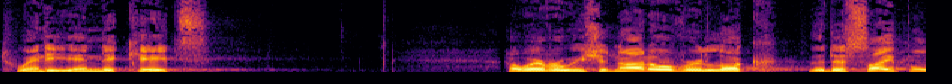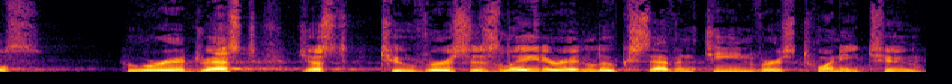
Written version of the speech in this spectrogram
20 indicates, However, we should not overlook the disciples who were addressed just two verses later in Luke 17, verse 22.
